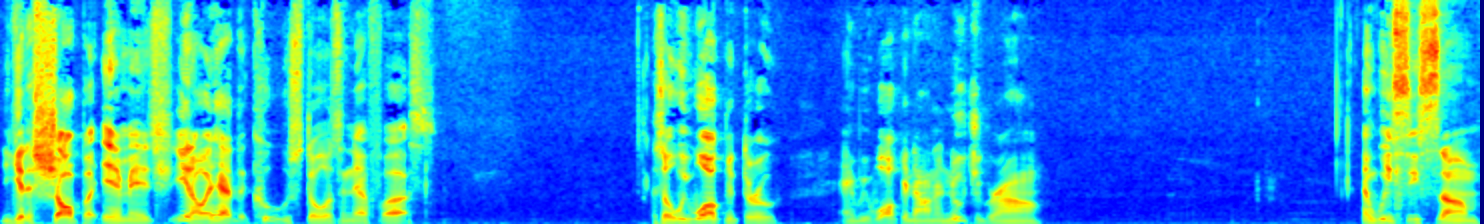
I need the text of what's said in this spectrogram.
You get a sharper image. You know, it had the cool stores in there for us. So we walking through, and we walking down the neutral ground, and we see some.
